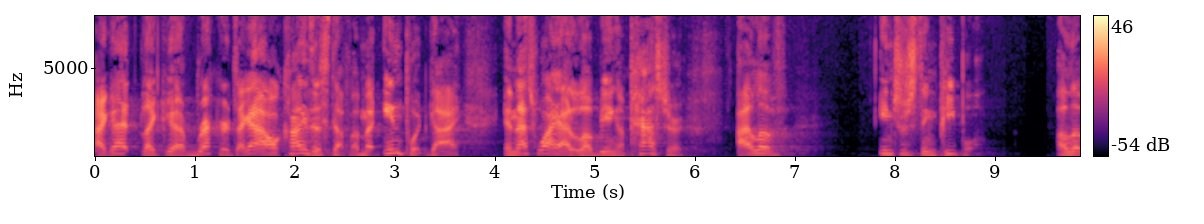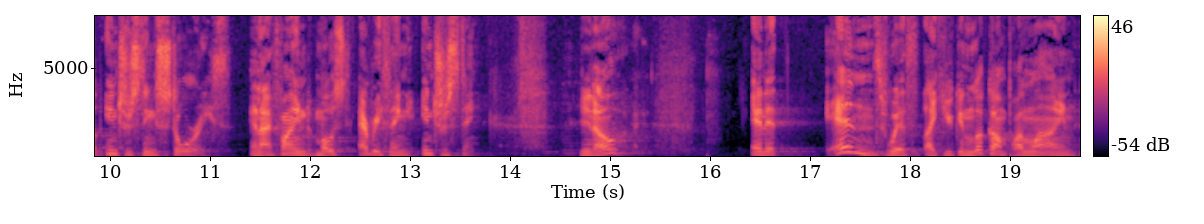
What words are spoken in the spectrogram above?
I got like uh, records, I got all kinds of stuff. I'm an input guy, and that's why I love being a pastor. I love interesting people, I love interesting stories, and I find most everything interesting. You know, and it ends with like you can look up online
